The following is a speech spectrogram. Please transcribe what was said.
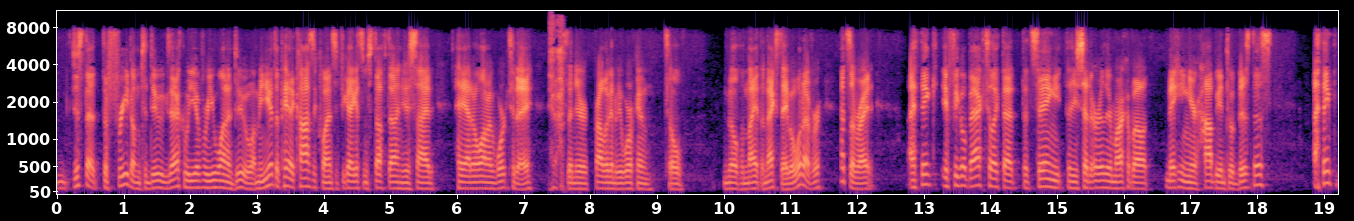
like just that the freedom to do exactly whatever you want to do. I mean, you have to pay the consequence if you gotta get some stuff done. You decide, hey, I don't want to work today. Yeah. Then you're probably going to be working till middle of the night the next day. But whatever, that's all right. I think if we go back to like that that saying that you said earlier, Mark, about making your hobby into a business, I think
